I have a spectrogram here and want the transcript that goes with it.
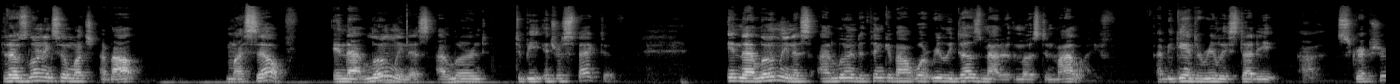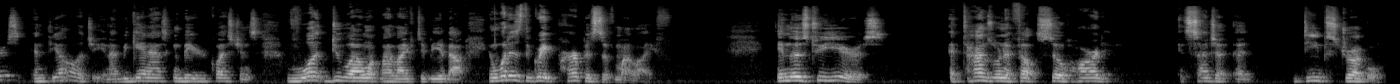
that I was learning so much about myself. In that loneliness, I learned to be introspective. In that loneliness, I learned to think about what really does matter the most in my life. I began to really study uh, scriptures and theology, and I began asking bigger questions. What do I want my life to be about? And what is the great purpose of my life? In those two years, at times when it felt so hard and such a, a deep struggle,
